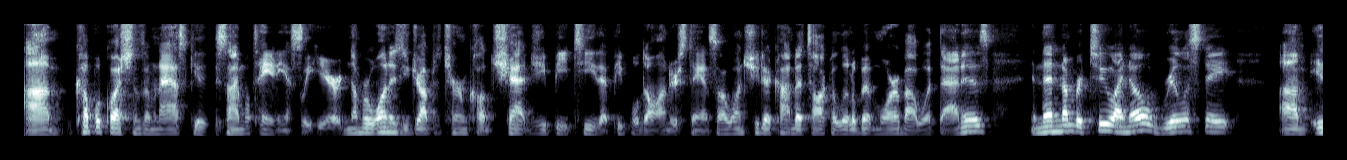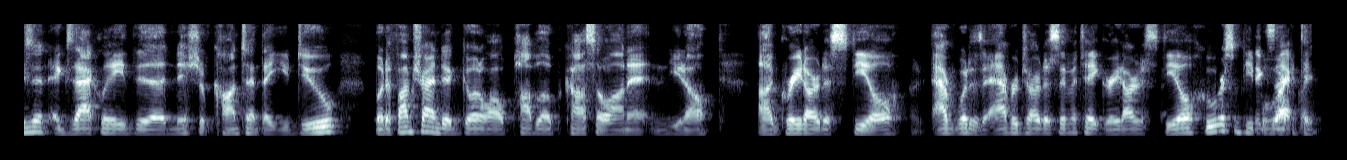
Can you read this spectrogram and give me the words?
um, a couple questions I'm going to ask you simultaneously here. Number one is you dropped a term called Chat GPT that people don't understand. So I want you to kind of talk a little bit more about what that is. And then number two, I know real estate um, isn't exactly the niche of content that you do, but if I'm trying to go to all Pablo Picasso on it and, you know, uh, great artists steal, av- what is it? Average artists imitate, great artists steal. Who are some people exactly. who I can take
